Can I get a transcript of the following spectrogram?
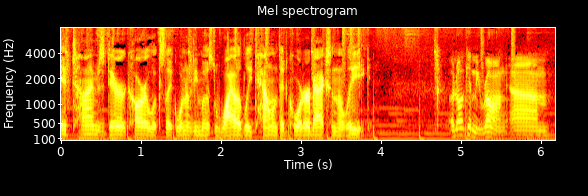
at times, Derek Carr looks like one of the most wildly talented quarterbacks in the league. Oh, don't get me wrong. Um,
